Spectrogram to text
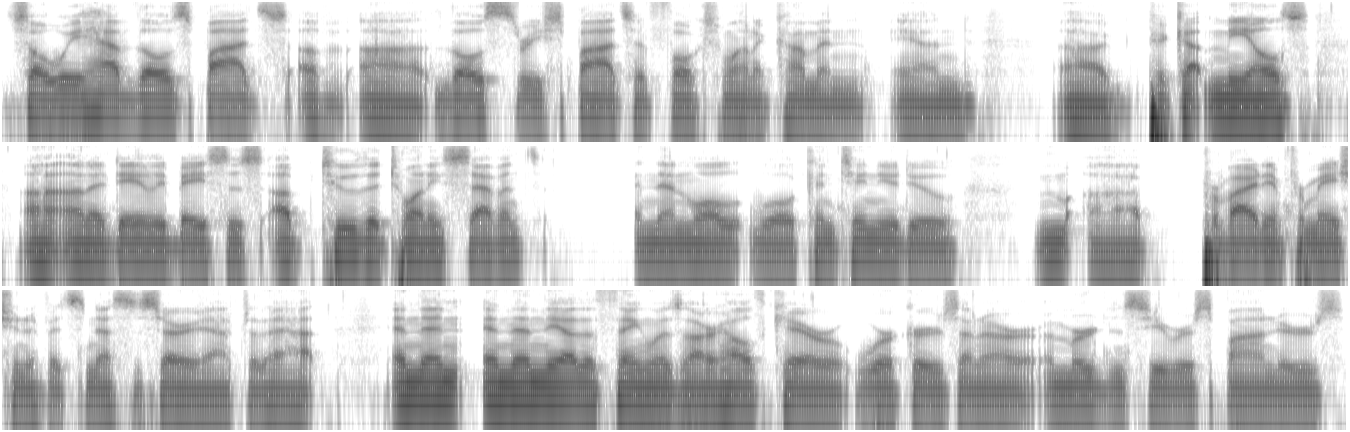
So we have those spots of uh, those three spots if folks want to come and and uh, pick up meals on a daily basis up to the 27th and then we'll we'll continue to uh, provide information if it's necessary after that. And then and then the other thing was our healthcare workers and our emergency responders,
